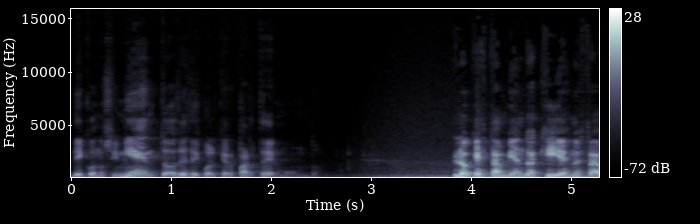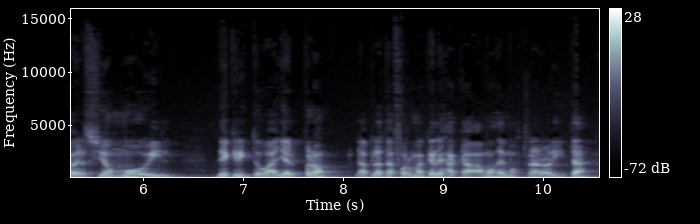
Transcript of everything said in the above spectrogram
de conocimiento, desde cualquier parte del mundo. Lo que están viendo aquí es nuestra versión móvil de CryptoBuyer Pro, la plataforma que les acabamos de mostrar ahorita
